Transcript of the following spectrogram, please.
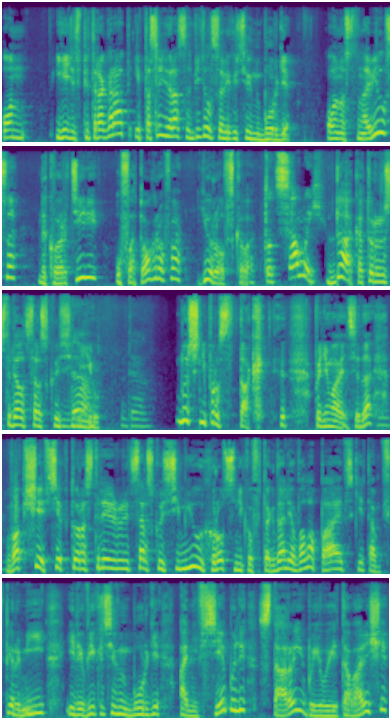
он едет в Петроград и последний раз отметился в Екатеринбурге. Он остановился на квартире у фотографа Юровского. Тот самый? Да, который расстрелял царскую семью. Да, да. Ну, это же не просто так, понимаете, да? Угу. Вообще, все, кто расстреливали царскую семью, их родственников и так далее, в Алапаевске, там, в Перми или в Екатеринбурге, они все были старые боевые товарищи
